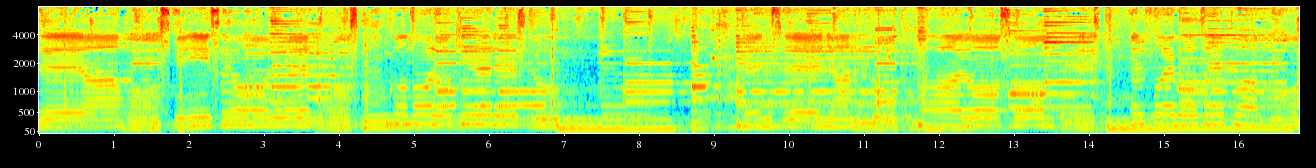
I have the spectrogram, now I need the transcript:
Seamos misioneros como lo quieres tú, enseñando a los hombres el fuego de tu amor.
